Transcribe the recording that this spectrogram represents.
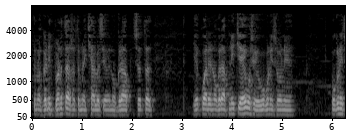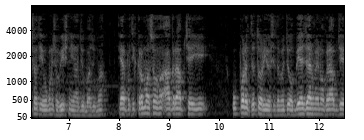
તમે ગણિત ભણતા છો તમને ખ્યાલ હશે, એનો ગ્રાફ સતત, એકવાર એનો ગ્રાફ નીચે આવ્યો છે ઓગણીસો ને ઓગણીસો થી ઓગણીસો વીસની આજુબાજુમાં. ત્યાર પછી ક્રમશઃ આ ગ્રાફ છે એ ઉપર જ જતો રહ્યો છે. તમે જો બે હજાર મહિનો ગ્રાફ છે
